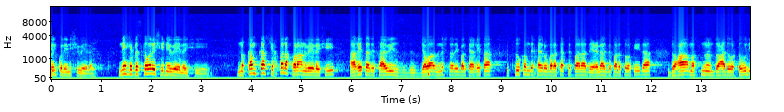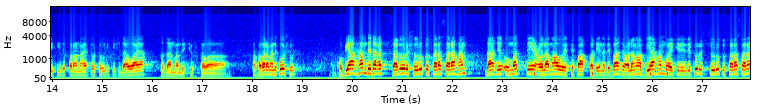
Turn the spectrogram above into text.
بلکل یې نشي ویلی نه حفظ کولی شي نه ویلی شي نو کم کس چې خپله قرآن ویلی شي هغې ته د تعویز جواز نشته دی بلکې هغې ته چې څوک هم د خیر و برکت لپاره د علاج لپاره څه ورکوي دا دعا مسنونه دعا د ورته ولیکي د قرآن آیت ورته ولیکي چې دا وایه په ځان باندې چوف کوه په خبره باندې پوه شو خو بیا هم د دغه څلورو شروطو سره سره هم دا د امت د علماو اتفاق په دې نه دی بعضې علما بیا هم وایي چې د ټولو شروطو سره سره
